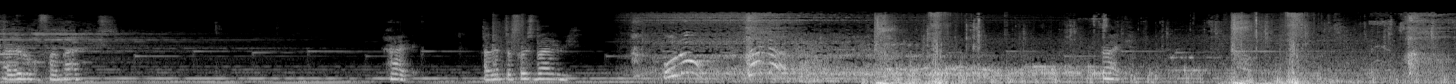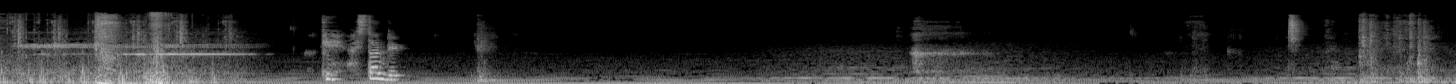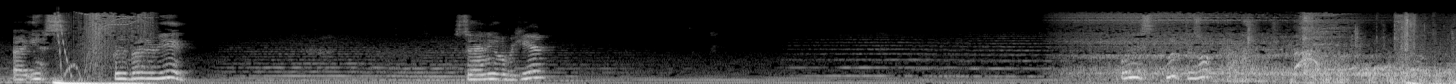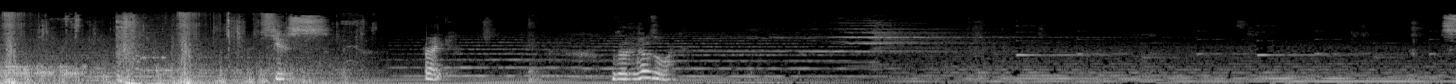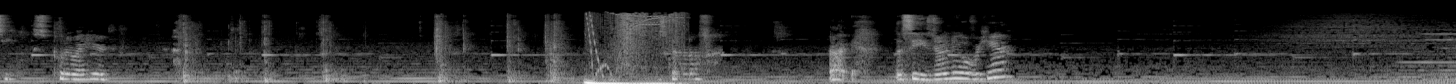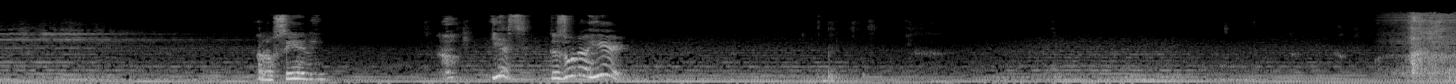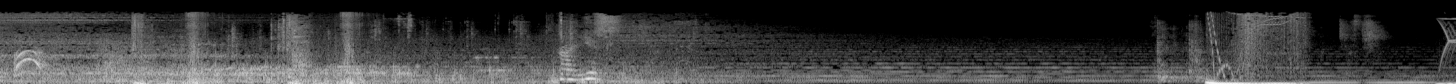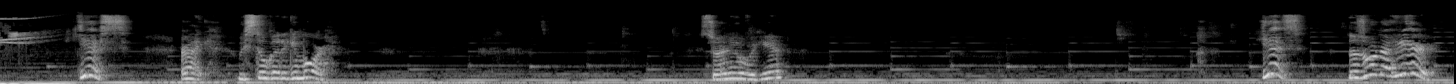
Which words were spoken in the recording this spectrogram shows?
I gotta go find batteries. Alright. I got the first battery. Okay, I stunned her. Uh, Alright, yes. First battery in. Is there any over here? Oh yes, look, there's one. Yes. We got another one. See, let's put it right here. That's good enough. Alright, let's see, is there anything over here? I don't see any. yes! There's one right here! Yes. Yes! Right, we still gotta get more. Is there any over here? Yes! There's one right here!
